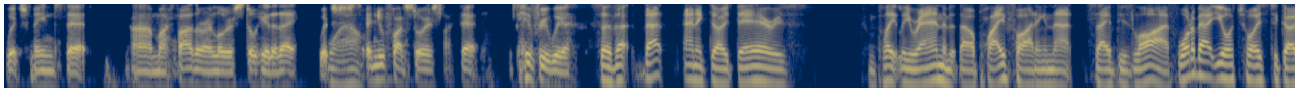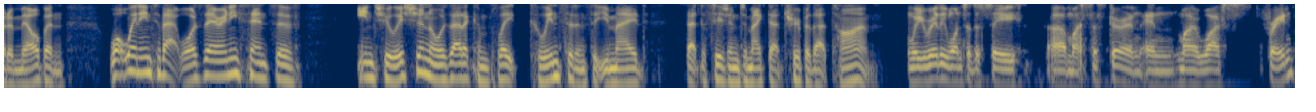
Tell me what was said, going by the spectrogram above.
which means that uh, my father-in-law is still here today. Which wow. and you'll find stories like that everywhere. So that that anecdote there is completely random that they were play fighting and that saved his life. What about your choice to go to Melbourne? What went into that? Was there any sense of intuition, or was that a complete coincidence that you made that decision to make that trip at that time? We really wanted to see uh, my sister and, and my wife's friend.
